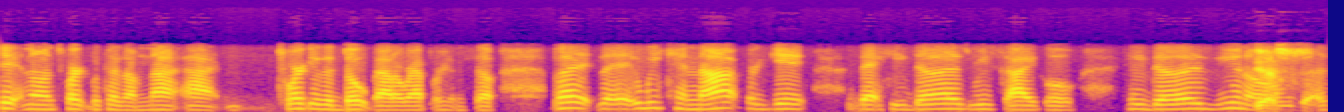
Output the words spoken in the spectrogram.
shitting on Twork because I'm not. I Twork is a dope battle rapper himself, but we cannot forget that he does recycle. He does, you know, Yes.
